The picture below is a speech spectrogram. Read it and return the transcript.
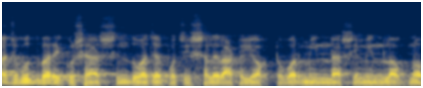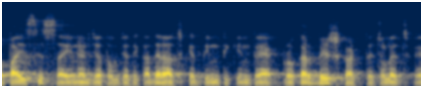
আজ বুধবার একুশে আশ্বিন দু হাজার পঁচিশ সালের আটই অক্টোবর মিন রাশি, মিন লগ্ন, পাইসিস, সাইনের জাতক জাতিকাদের আজকের দিনটি কিন্তু এক প্রকার বেশ কাটতে চলেছে।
